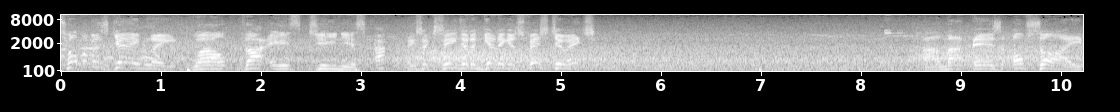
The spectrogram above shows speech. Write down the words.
top of his game, Lee. Well, that is genius. Ah, He succeeded in getting his fist to it. And that is offside.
